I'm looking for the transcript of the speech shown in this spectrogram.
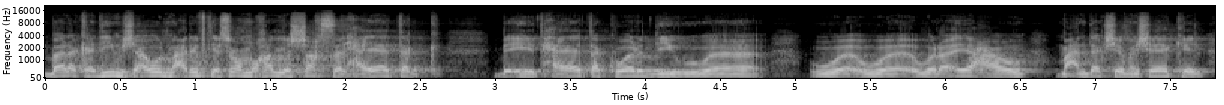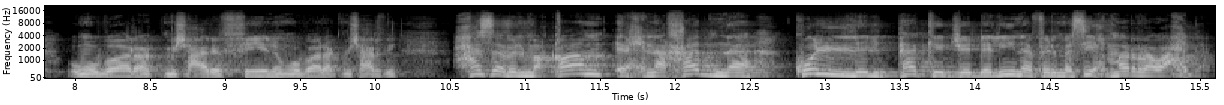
البركة دي مش أول ما عرفت يسوع مخلص شخص لحياتك بقيت حياتك وردي و... و... و... ورائعة وما عندكش مشاكل ومبارك مش عارف فين ومبارك مش عارف فين. حسب المقام إحنا خدنا كل الباكج اللي لينا في المسيح مرة واحدة.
